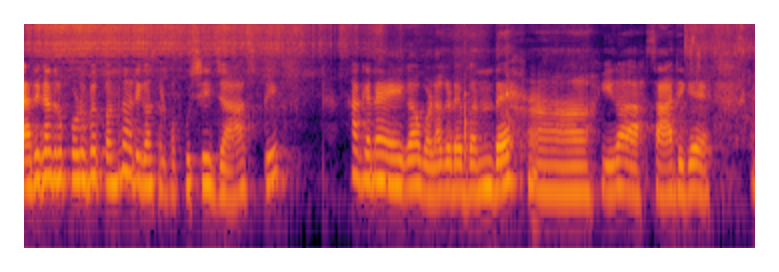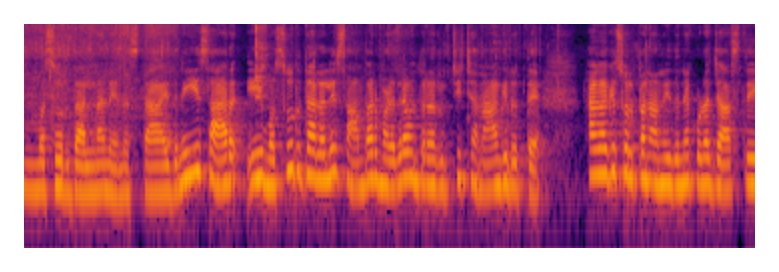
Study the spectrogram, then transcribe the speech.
ಯಾರಿಗಾದರೂ ಕೊಡಬೇಕು ಅಂದರೆ ಅವ್ರಿಗೆ ಒಂದು ಸ್ವಲ್ಪ ಖುಷಿ ಜಾಸ್ತಿ. ಹಾಗೆಯೇ ಈಗ ಒಳಗಡೆ ಬಂದೆ. ಈಗ ಸಾರಿಗೆ ಮಸೂರು ದಾಲ್ನ ನೆನೆಸ್ತಾ ಇದ್ದೀನಿ. ಈ ಸಾರು, ಈ ಮಸೂರು ದಾಲಲ್ಲಿ ಸಾಂಬಾರು ಮಾಡಿದ್ರೆ ಒಂಥರ ರುಚಿ ಚೆನ್ನಾಗಿರುತ್ತೆ. ಹಾಗಾಗಿ ಸ್ವಲ್ಪ ನಾನು ಇದನ್ನೇ ಕೂಡ ಜಾಸ್ತಿ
